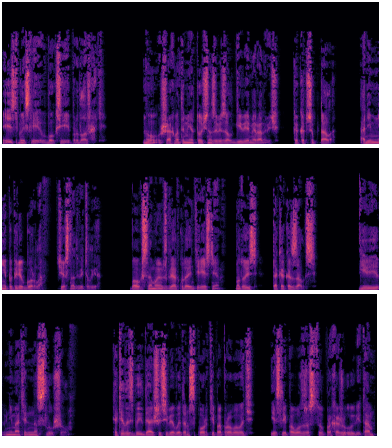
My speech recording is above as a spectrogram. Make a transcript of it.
есть мысли в боксе продолжать? — Ну, шахматами я точно завязал, Гиви Амиранович, как отшептала. Они мне поперек горла, — честно ответил я. Бокс, на мой взгляд, куда интереснее. Ну, то есть, так оказалось. Гиви внимательно слушал. Хотелось бы и дальше себя в этом спорте попробовать, если по возрасту прохожу или там,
